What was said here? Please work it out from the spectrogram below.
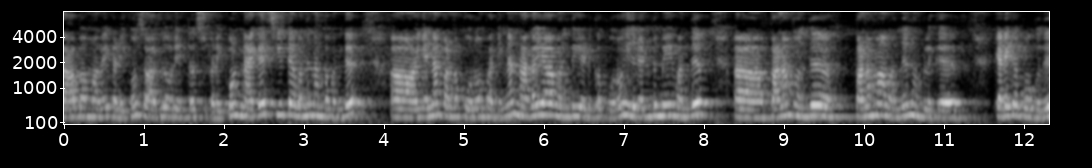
லாபமாகவே கிடைக்கும். ஸோ அதில் ஒரு இன்ட்ரெஸ்ட் கிடைக்கும். நகை சீட்டை வந்து நம்ம வந்து என்ன பண்ண போகிறோம் பார்த்தீங்கன்னா நகையாக வந்து எடுக்க போகிறோம் இது ரெண்டுமே வந்து பணம் வந்து பணமாக வந்து நம்மளுக்கு கிடைக்க போகுது.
